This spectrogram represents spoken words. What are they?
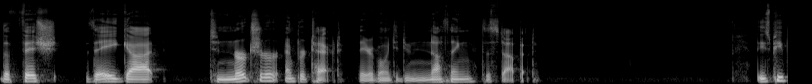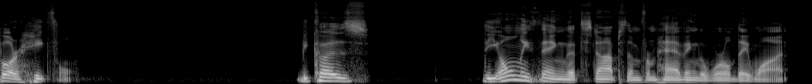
the fish they got to nurture and protect, they are going to do nothing to stop it. These people are hateful because the only thing that stops them from having the world they want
